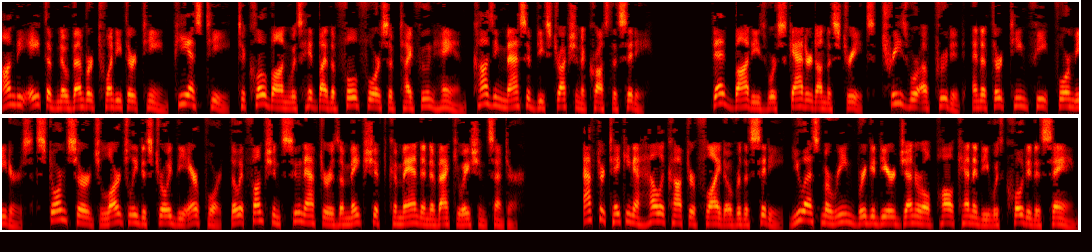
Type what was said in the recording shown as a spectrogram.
on 8 November 2013, PST, Tacloban was hit by the full force of Typhoon Haiyan, causing massive destruction across the city. Dead bodies were scattered on the streets, trees were uprooted, and a 13 feet 4 meters storm surge largely destroyed the airport, though it functioned soon after as a makeshift command and evacuation center. After taking a helicopter flight over the city, U.S. Marine Brigadier General Paul Kennedy was quoted as saying,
